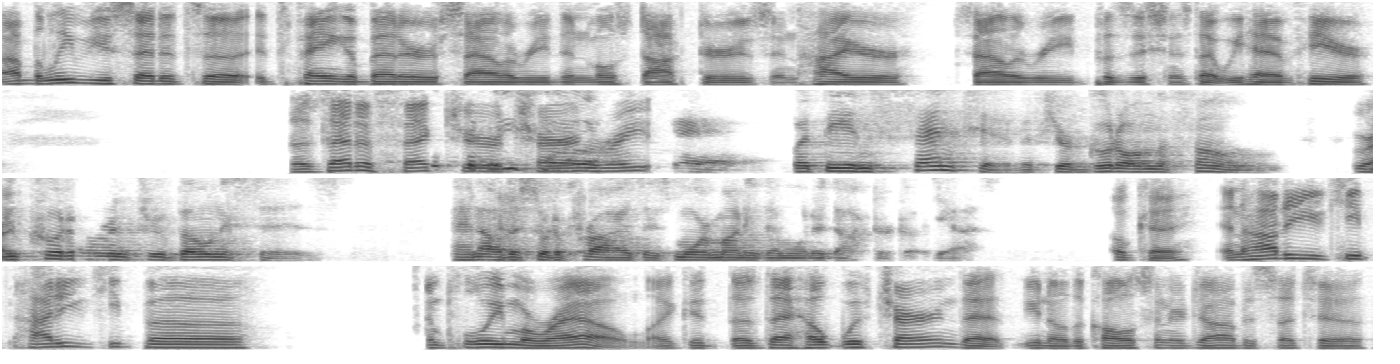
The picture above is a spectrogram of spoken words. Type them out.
I believe you said it's a it's paying a better salary than most doctors and higher salaried positions that we have here. Does that affect your churn rate? But the incentive, if you're good on the phone, right. you could earn through bonuses and other sort of prizes more money than what a doctor could. Yes. Okay. And how do you keep how do you keep uh employee morale? Like, it, does that help with churn? That you know the call center job is such a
